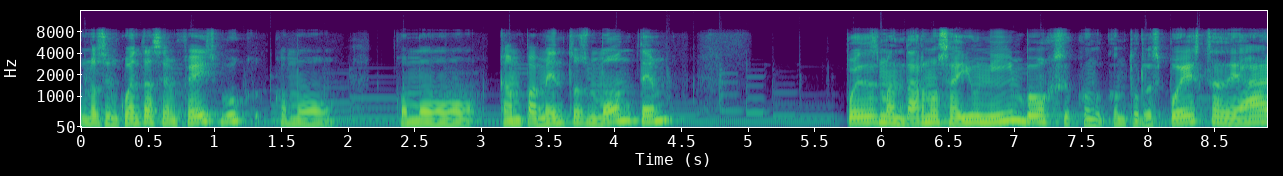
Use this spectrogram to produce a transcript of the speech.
nos encuentras en Facebook como, como Campamentos Montem. Puedes mandarnos ahí un inbox con, tu respuesta de, ah,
